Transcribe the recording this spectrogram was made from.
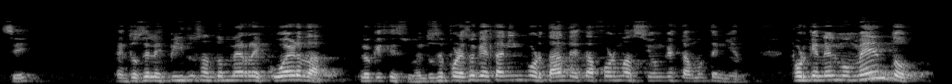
¿Sí? Entonces el Espíritu Santo me recuerda lo que Jesús. Entonces por eso que es tan importante esta formación que estamos teniendo. Porque en el momento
